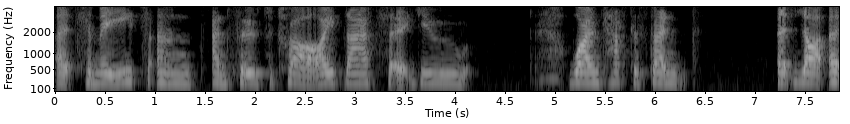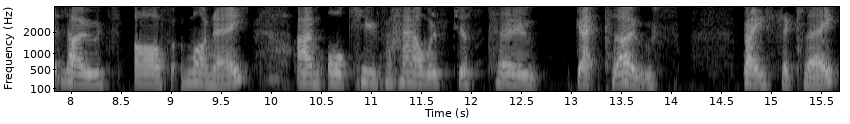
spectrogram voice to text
uh, to meet and, and food to try that uh, you won't have to spend lo loads of money um, or queue for hours just to get close basically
